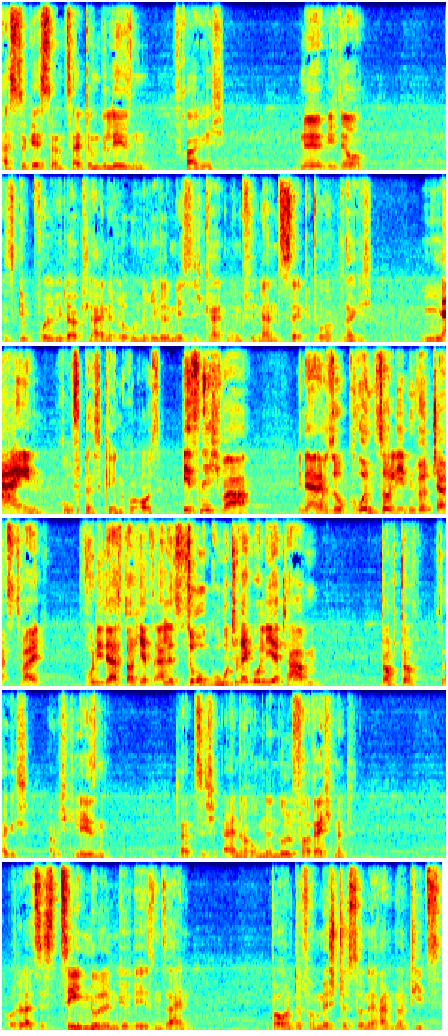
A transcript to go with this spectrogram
Hast du gestern Zeitung gelesen? frage ich. Nö, wieso? Es gibt wohl wieder kleinere Unregelmäßigkeiten im Finanzsektor, sage ich. Nein, Ruft das Känguru aus. ist nicht wahr. In einem so grundsoliden Wirtschaftszweig, wo die das doch jetzt alles so gut reguliert haben. Doch, doch, sage ich. Habe ich gelesen. Da hat sich einer um eine Null verrechnet. Oder lass es zehn Nullen gewesen sein. War unter Vermischtes so eine Randnotiz.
